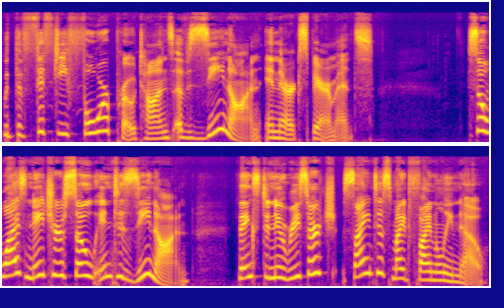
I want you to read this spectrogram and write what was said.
with the 54 protons of xenon in their experiments. So, why is nature so into xenon? Thanks to new research, scientists might finally know.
